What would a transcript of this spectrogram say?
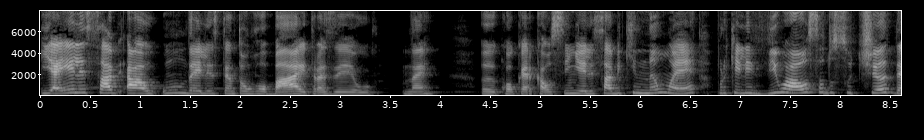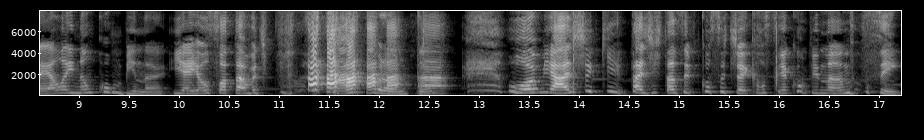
E aí ele sabe. Ah, um deles tentam roubar e trazer o. né? Uh, qualquer calcinha, e ele sabe que não é, porque ele viu a alça do sutiã dela e não combina. E aí eu só tava tipo. ah, pronto. o homem acha que tá, a gente tá sempre com sutiã e calcinha combinando. Sim.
